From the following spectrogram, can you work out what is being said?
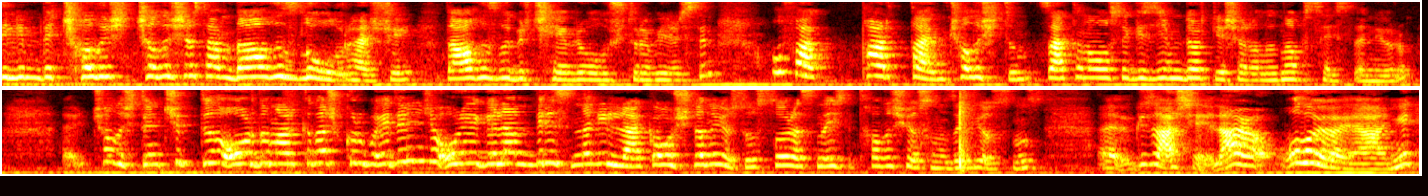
dilimde çalış. Çalışırsan daha hızlı olur her şey. Daha hızlı bir çevre oluşturabilirsin. Ufak part time çalıştın. Zaten 18-24 yaş aralığına sesleniyorum. E, Çalıştın, çıktın, oradan arkadaş grubu edinince oraya gelen birisinden illaki hoşlanıyorsunuz. Sonrasında işte tanışıyorsunuz, ediyorsunuz. E, Güzel şeyler oluyor yani.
